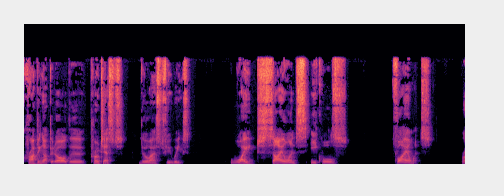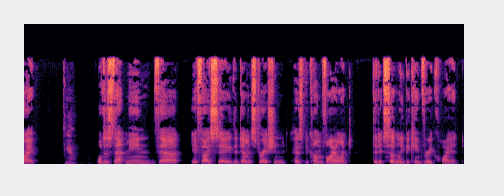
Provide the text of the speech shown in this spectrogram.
cropping up at all the protests the last few weeks. White silence equals violence, right? Yeah. Well, does that mean that if I say the demonstration has become violent, that it suddenly became very quiet?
